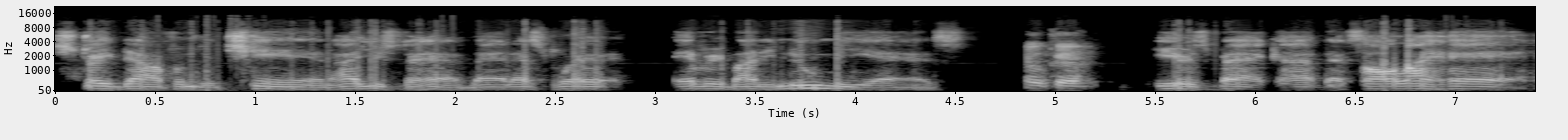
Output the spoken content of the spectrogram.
straight down from the chin. I used to have that. That's where everybody knew me as Okay. years back. I, that's all I had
